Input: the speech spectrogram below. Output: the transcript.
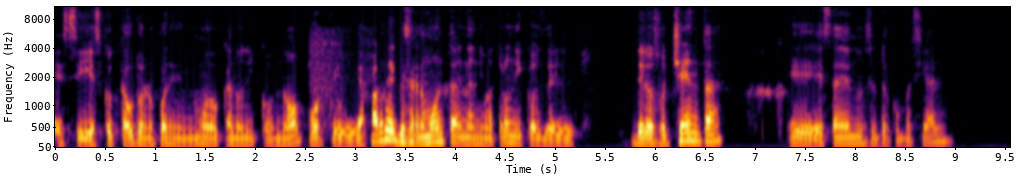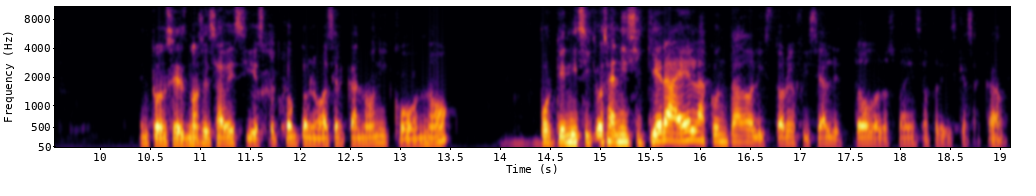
Eh, si Scott Cawthon lo pone en modo canónico, no, porque aparte de que se remonta en animatrónicos del, de los 80, eh, está en un centro comercial. Entonces no se sabe si Scott Cawthon lo va a hacer canónico o no. Porque ni, o sea, ni siquiera él ha contado la historia oficial de todos los of Freddy's que ha sacado.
